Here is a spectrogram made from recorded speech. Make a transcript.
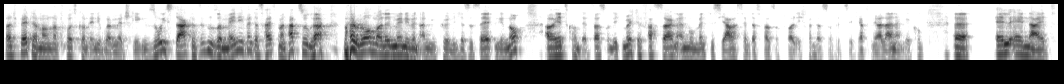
Weil später machen wir ein Falls Count Anywhere Match gegen Zoe Stark. Das ist unser Main Event. Das heißt, man hat sogar bei Raw den Main Event angekündigt. Das ist selten genug. Aber jetzt kommt etwas und ich möchte fast sagen, ein Moment des Jahres, denn das war so toll. Ich fand das so witzig. Ich habe es mir alleine angeguckt. Äh, LA Night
